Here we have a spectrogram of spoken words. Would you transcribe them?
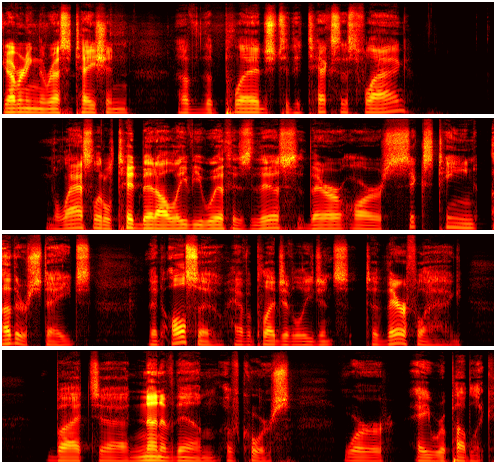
governing the recitation of the pledge to the Texas flag. The last little tidbit I'll leave you with is this there are 16 other states that also have a Pledge of Allegiance to their flag, but uh, none of them, of course, were a republic.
